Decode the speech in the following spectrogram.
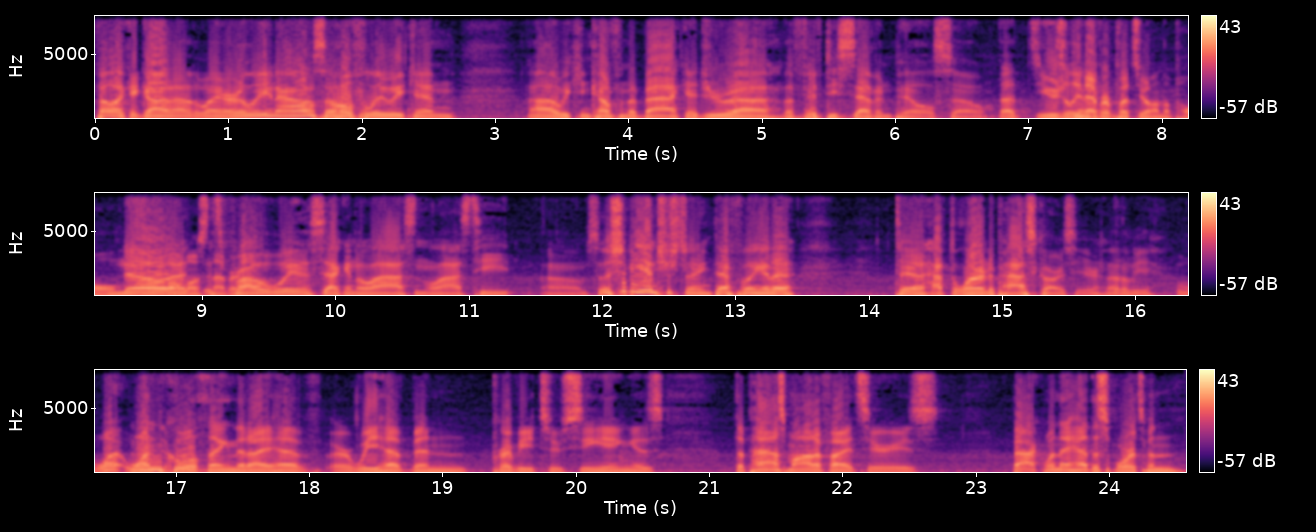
felt like I got out of the way early now. So hopefully we can uh, we can come from the back. I drew uh, the 57 pill, so That usually Yeah. never puts you on the pole. no, that, that's never. probably the second to last in the last heat. Um, so this should be interesting. Definitely gonna to have to learn to pass cars here. That'll be One one cool thing that I have or we have been privy to seeing is the past modified series. Back when they had the sportsman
